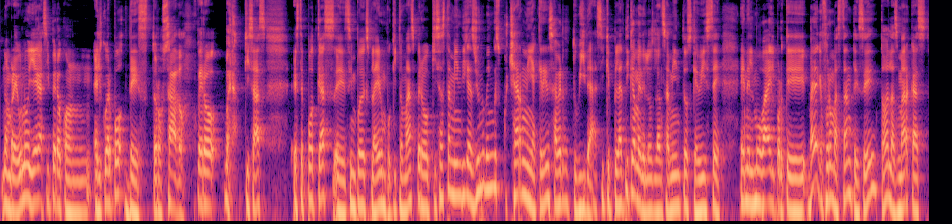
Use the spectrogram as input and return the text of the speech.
No, hombre, uno llega así, pero con el cuerpo destrozado. Pero bueno, quizás este podcast eh, puedo explayar un poquito más, pero quizás también digas, yo no vengo a escuchar ni a querer saber de tu vida, así que platícame de los lanzamientos que viste en el mobile, porque vaya que fueron bastantes, ¿eh? Todas las marcas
